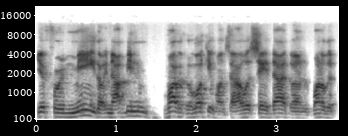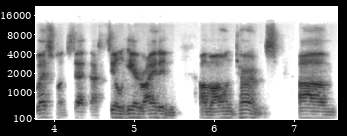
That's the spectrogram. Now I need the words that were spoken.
yeah, for me, though, I've been one of the lucky ones. I would say that, and one of the blessed ones that are still here riding on my own terms. Um,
